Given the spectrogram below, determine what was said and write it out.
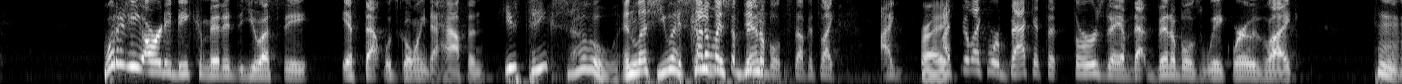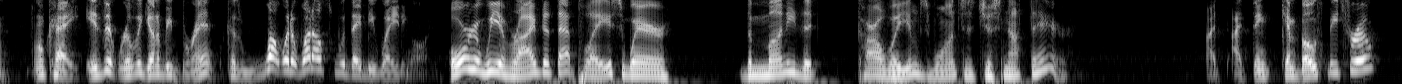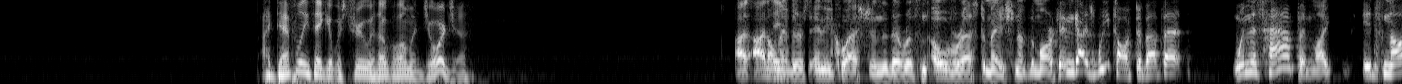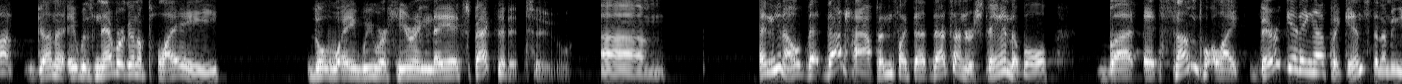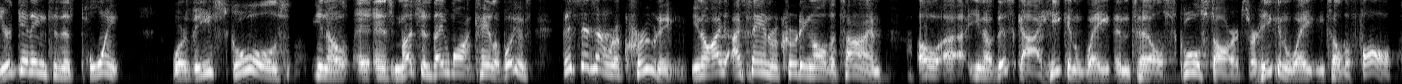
wouldn't he already be committed to USC if that was going to happen? You think so? Unless USC It's kind of like just the didn't. Venables stuff. It's like I Right. I feel like we're back at the Thursday of that Venables week where it was like, hmm, okay, is it really going to be Brent? Because what would it, what else would they be waiting on? Or have we arrived at that place where the money that Carl Williams wants is just not there? I I think can both be true. I definitely think it was true with Oklahoma and Georgia. I, I don't And- think there's any question that there was an overestimation of the market. And guys, we talked about that when this happened. Like, it's not gonna, it was never gonna play the way we were hearing they expected it to. Um, and you know that that happens. Like that, that's understandable. But at some point, like they're getting up against it. I mean, you're getting to this point where these schools, you know, as much as they want Caleb Williams, this isn't recruiting. You know, I, I say in recruiting all the time, oh, uh, you know, this guy, he can wait until school starts or he can wait until the fall.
